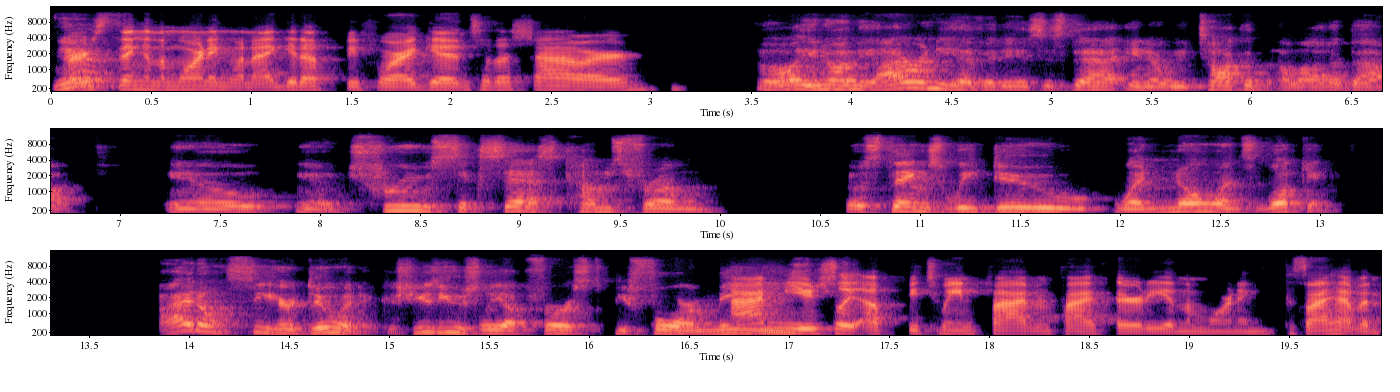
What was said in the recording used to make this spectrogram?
yeah. first thing in the morning when I get up before I get into the shower. Well, you know, and the irony of it is, is that you know we talk a lot about you know, you know, true success comes from those things we do when no one's looking. I don't see her doing it because she's usually up first before me. I'm usually up between five and five thirty in the morning because I have an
